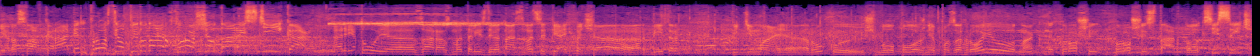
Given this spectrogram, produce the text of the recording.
Ярослав Карабін. Простіл під удар. Хороший удар і стійка. Рятує зараз металіст 19-25, хоча арбітр піднімає руку, щоб було положення поза грою. Однак не хороший, хороший старт. Олексій Сич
